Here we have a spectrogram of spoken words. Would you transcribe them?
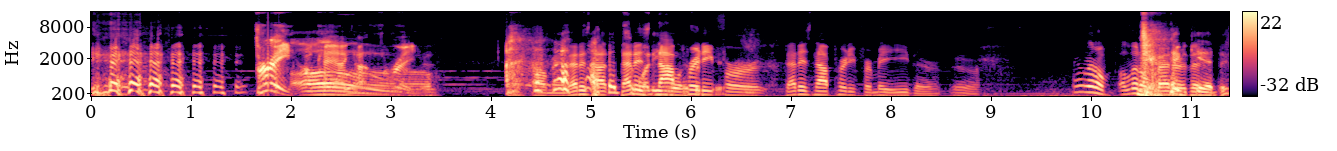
Three! Okay, I got three. man, that is not That's is what he not pretty for that is not pretty for me either. Ugh. A little a little better than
